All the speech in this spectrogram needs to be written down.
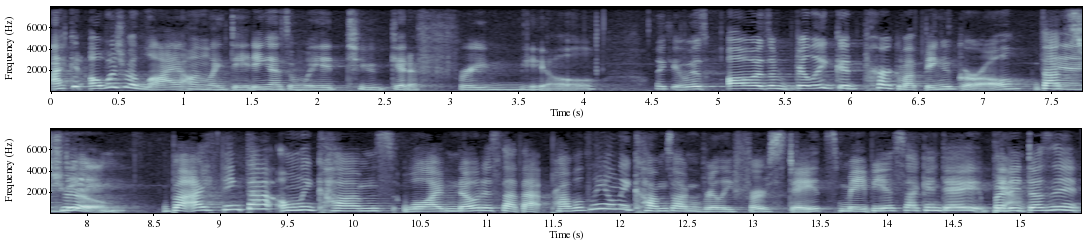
I could always rely on like dating as a way to get a free meal. Like it was always a really good perk about being a girl. That's true. dating. But I think that only comes, well, I've noticed that that probably only comes on really first dates, maybe a second date, but Yeah. it doesn't,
